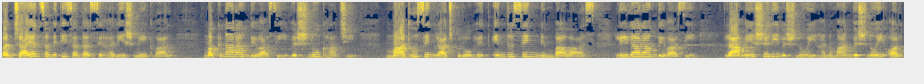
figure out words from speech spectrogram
पंचायत समिति सदस्य हरीश मेघवाल, मकनाराम देवासी, विष्णु घाची माधु सिंह राजपुरोहित, इंद्र सिंह निम्बावास, लीलाराम देवासी, रामेश्वरी विश्नोई, हनुमान विश्नोई और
